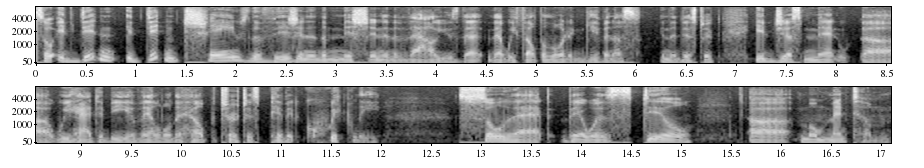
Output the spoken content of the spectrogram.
So it didn't it didn't change the vision and the mission and the values that that we felt the Lord had given us in the district. It just meant uh, we had to be available to help churches pivot quickly so that there was still uh, momentum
